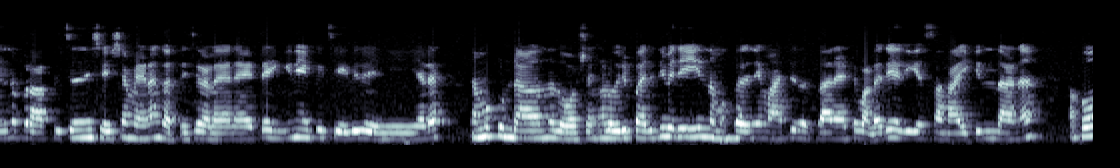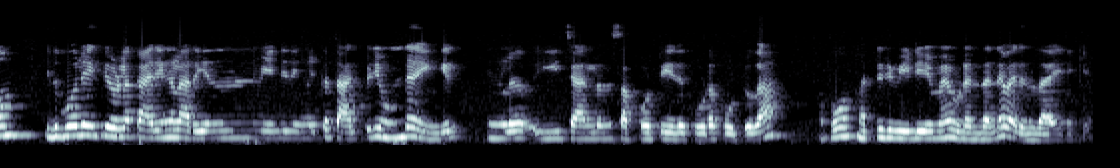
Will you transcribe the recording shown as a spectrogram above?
എന്ന് പ്രാർത്ഥിച്ചതിന് ശേഷം വേണം കത്തിച്ച് കളയാനായിട്ട്. ഇങ്ങനെയൊക്കെ ചെയ്തു കഴിഞ്ഞു കഴിഞ്ഞാൽ നമുക്കുണ്ടാകുന്ന ദോഷങ്ങൾ ഒരു പരിധിവരെയും നമുക്കതിനെ മാറ്റി നിർത്താനായിട്ട് വളരെയധികം സഹായിക്കുന്നതാണ്. അപ്പം ഇതുപോലെയൊക്കെയുള്ള കാര്യങ്ങൾ അറിയുന്നതിന് വേണ്ടി നിങ്ങൾക്ക് താല്പര്യമുണ്ട് എങ്കിൽ നിങ്ങൾ ഈ ചാനലൊന്ന് സപ്പോർട്ട് ചെയ്ത് കൂടെ കൂട്ടുക. അപ്പോൾ മറ്റൊരു വീഡിയോയുമായി ഉടൻ തന്നെ വരുന്നതായിരിക്കും.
